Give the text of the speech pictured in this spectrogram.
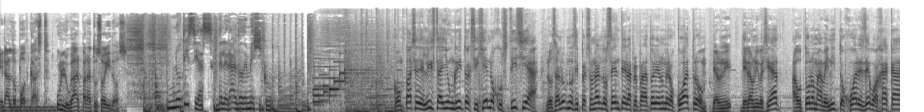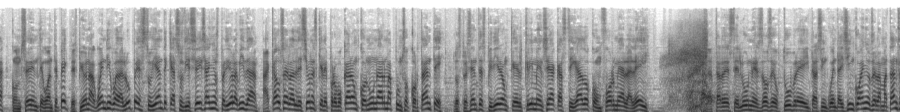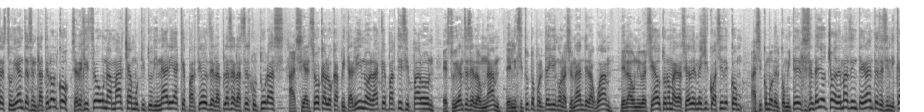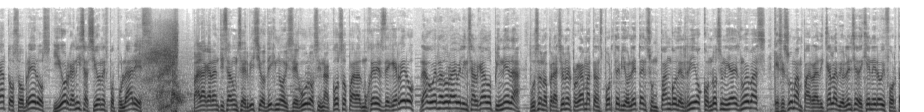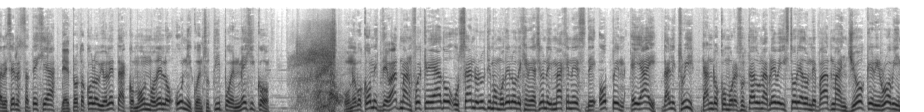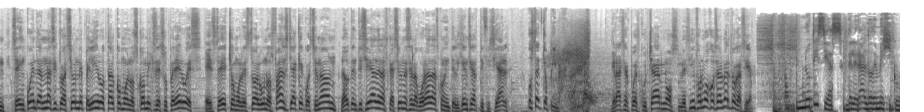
Heraldo Podcast, un lugar para tus oídos. Noticias del Heraldo de México. Con pase de lista y un grito exigiendo justicia. Los alumnos y personal docente de la preparatoria número 4 de la, uni- de la Universidad Autónoma Benito Juárez de Oaxaca, con sede en Tehuantepec, despidieron a Wendy Guadalupe, estudiante que a sus 16 años perdió la vida a causa de las lesiones que le provocaron con un arma punzocortante. Los presentes pidieron que el crimen sea castigado conforme a la ley. La tarde de este lunes 2 de octubre y tras 55 años de la matanza de estudiantes en Tlatelolco, se registró una marcha multitudinaria que partió desde la Plaza de las Tres Culturas hacia el Zócalo Capitalino en la que participaron estudiantes de la UNAM, del Instituto Politécnico Nacional de la UAM, de la Universidad Autónoma de la Ciudad de México, así, de com- así como del Comité del 68, además de integrantes de sindicatos, obreros y organizaciones populares. Para garantizar un servicio digno y seguro sin acoso para las mujeres de Guerrero, la gobernadora Evelyn Salgado Pineda puso en operación el programa Transporte Violeta en Zumpango del Río con dos unidades nuevas que se suman para erradicar la violencia de género y fortalecer la estrategia del protocolo Violeta como un modelo único en su tipo en México. Un nuevo cómic de Batman fue creado usando el último modelo de generación de imágenes de OpenAI, DALI 3, dando como resultado una breve historia donde Batman, Joker y Robin se encuentran en una situación de peligro tal como en los cómics de superhéroes. Este hecho molestó a algunos fans ya que cuestionaron la autenticidad de las creaciones elaboradas con inteligencia artificial. ¿Usted qué opina? Gracias por escucharnos, les informó José Alberto García. Noticias del Heraldo de México.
